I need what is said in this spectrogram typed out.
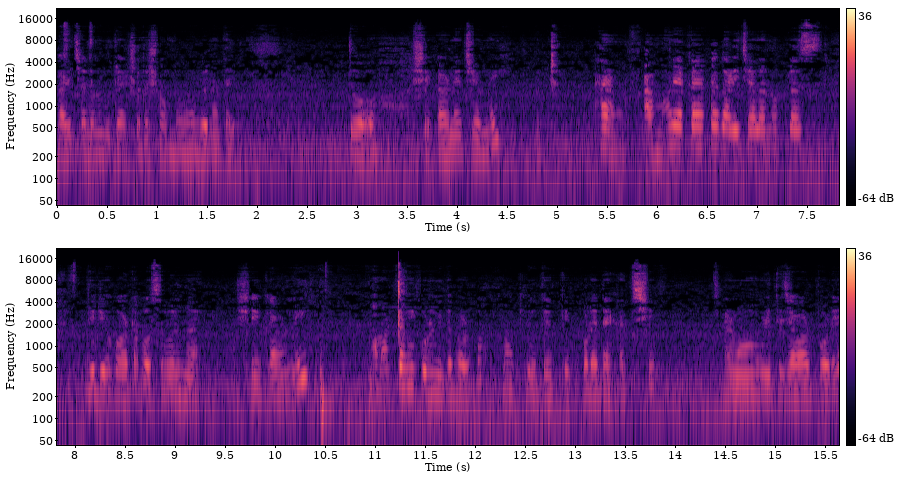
গাড়ি চালানো দুটো একসাথে সম্ভব হবে না তাই। তো সে কারণের জন্যই হ্যাঁ আমার একা একা গাড়ি চালানো প্লাস ভিডিও করাটা পসিবল নয়। সেই কারণেই আমারটা আমি করে নিতে পারব। বাকি ওদেরকে পরে দেখাচ্ছি। আর মামা বাড়িতে যাওয়ার পরে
